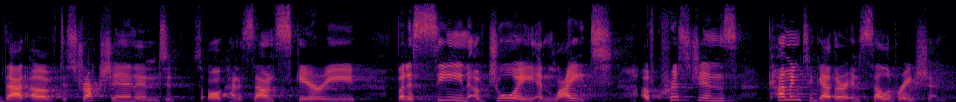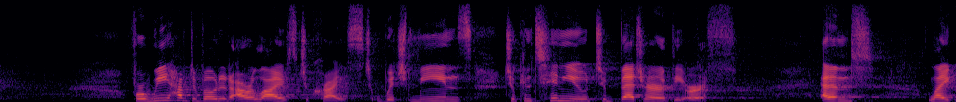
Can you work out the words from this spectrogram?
that of destruction and it all kind of sounds scary, but a scene of joy and light, of Christians coming together in celebration. For we have devoted our lives to Christ, which means to continue to better the earth. And like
